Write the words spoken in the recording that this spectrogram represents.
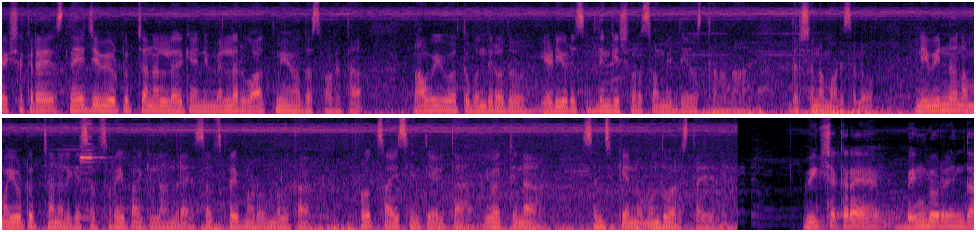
ವೀಕ್ಷಕರೇ, ಸ್ನೇಹಜೀವಿ ಯೂಟ್ಯೂಬ್ ಚಾನಲ್ಗೆ ನಿಮ್ಮೆಲ್ಲರಿಗೂ ಆತ್ಮೀಯವಾದ ಸ್ವಾಗತ. ನಾವು ಇವತ್ತು ಬಂದಿರೋದು ಯಡಿಯೂರು ಸಿದ್ಧಲಿಂಗೇಶ್ವರ ಸ್ವಾಮಿ ದೇವಸ್ಥಾನದ ದರ್ಶನ ಮಾಡಿಸಲು. ನೀವಿನ್ನೂ ನಮ್ಮ ಯೂಟ್ಯೂಬ್ ಚಾನಲ್ಗೆ ಸಬ್ಸ್ಕ್ರೈಬ್ ಆಗಿಲ್ಲ ಅಂದರೆ ಸಬ್ಸ್ಕ್ರೈಬ್ ಮಾಡುವ ಮೂಲಕ ಪ್ರೋತ್ಸಾಹಿಸಿ ಅಂತ ಹೇಳ್ತಾ ಇವತ್ತಿನ ಸಂಚಿಕೆಯನ್ನು ಮುಂದುವರಿಸ್ತಾ ಇದ್ದೀನಿ. ವೀಕ್ಷಕರೇ, ಬೆಂಗಳೂರಿನಿಂದ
